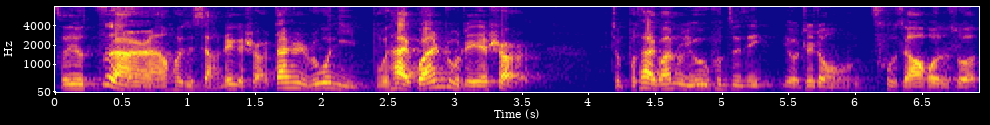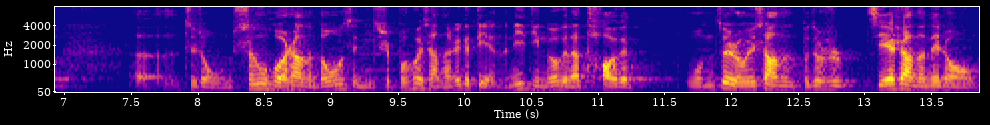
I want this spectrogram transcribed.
所以就自然而然会去想这个事儿。但是如果你不太关注这些事儿，就不太关注优衣库最近有这种促销或者说呃这种生活上的东西，你是不会想到这个点的。你顶多给他套一个，我们最容易上的不就是街上的那种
